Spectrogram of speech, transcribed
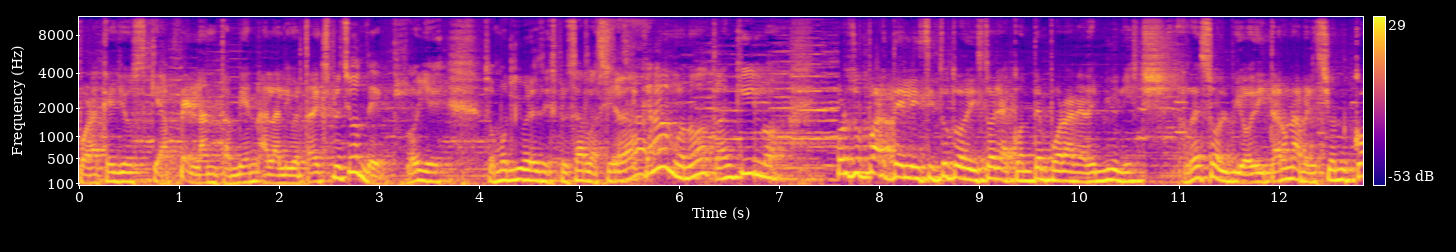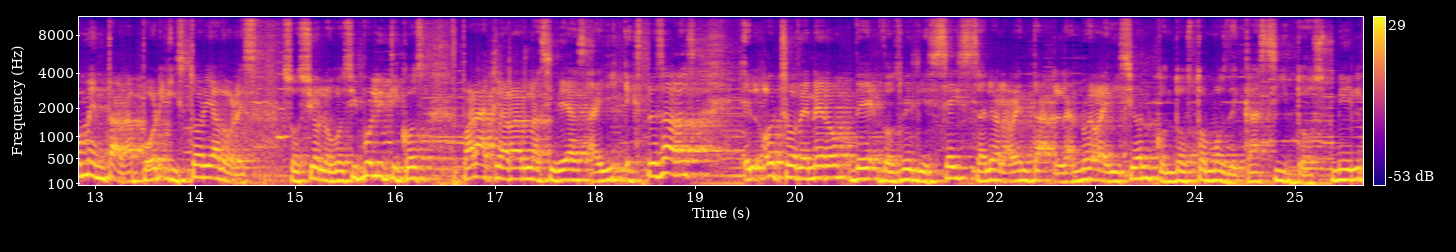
por aquellos que apelan también a la libertad de expresión de, pues, oye, somos libres de expresar las ideas que queramos, ¿no? Tranquilo. Por su parte, el Instituto de Historia Contemporánea de Múnich resolvió editar una versión comentada por historiadores, sociólogos y políticos para aclarar las ideas ahí expresadas. El 8 de enero de 2016 salió a la venta la nueva edición con dos tomos de casi 2000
